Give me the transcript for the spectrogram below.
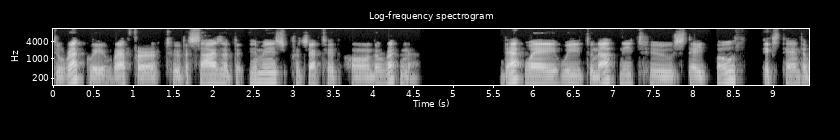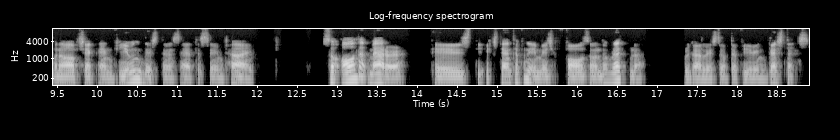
directly refer to the size of the image projected on the retina. That way, we do not need to state both extent of an object and viewing distance at the same time. So all that matter is the extent of an image falls on the retina, regardless of the viewing distance.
